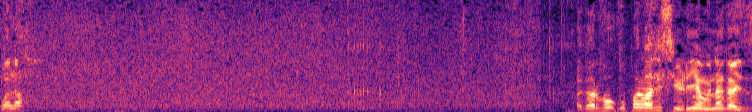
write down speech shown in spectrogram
वाला। अगर वो ऊपर वाली सीढ़ियाँ हुई ना गाइज़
